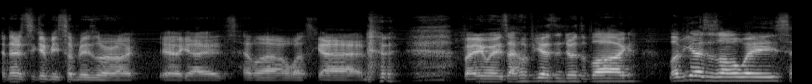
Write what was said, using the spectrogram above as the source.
and there's gonna be some days where I'm like, yeah guys, hello, what's good? but anyways, I hope you guys enjoyed the vlog. Love you guys as always.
